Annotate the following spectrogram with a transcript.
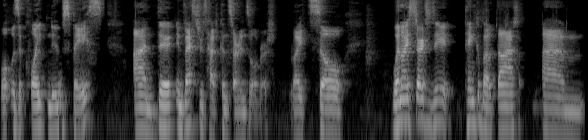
what was a quite new space and the investors had concerns over it right? So when i started to think about that um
